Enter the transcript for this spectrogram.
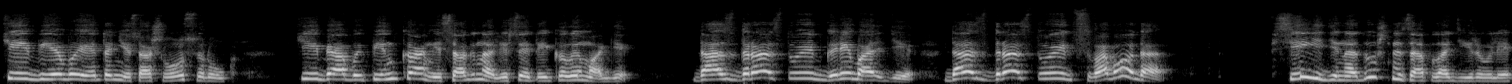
тебе бы это не сошло с рук. Тебя бы пинками согнали с этой колымаги. Да здравствует Гарибальди! Да здравствует свобода! Все единодушно зааплодировали.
